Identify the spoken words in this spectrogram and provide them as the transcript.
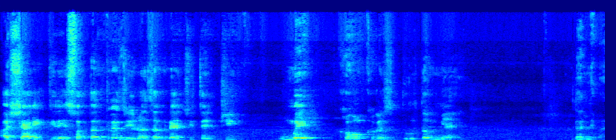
अशा रीतीने स्वतंत्र जीणं जगण्याची त्यांची उमेद खरोखरच दुर्दम्य आहे. धन्यवाद.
